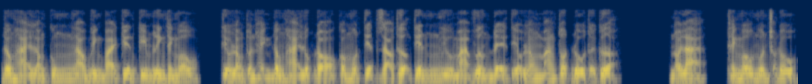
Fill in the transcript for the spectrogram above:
đông hải long cung ngao bính bái kiến kim linh thánh mẫu, tiểu long tuần hành đông hải lúc đó có một tiệt giáo thượng tiên ngưu ma vương để tiểu long mang tốt đồ tới cửa. Nói là, thánh mẫu muốn chọn đồ,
